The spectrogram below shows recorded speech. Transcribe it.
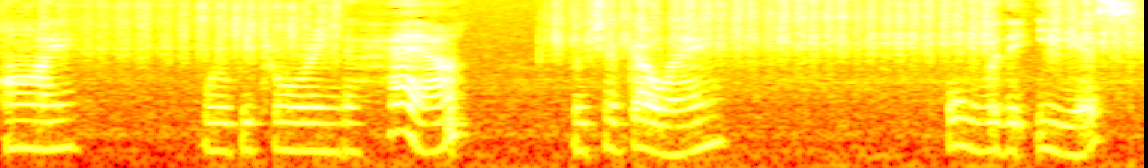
I will be drawing the hair which are going over the ears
